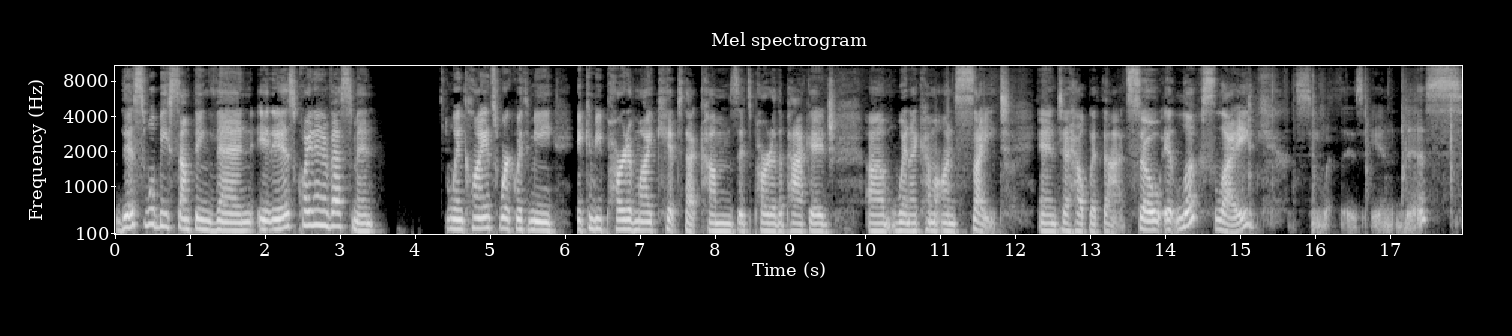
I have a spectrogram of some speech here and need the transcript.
this will be something then it is quite an investment when clients work with me it can be part of my kit that comes it's part of the package um, when i come on site and to help with that. So it looks like let's see what is in this.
